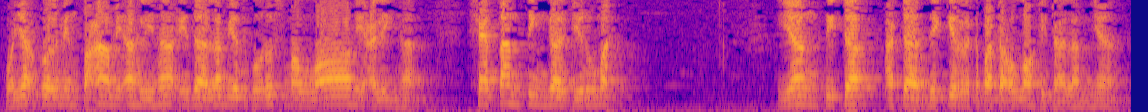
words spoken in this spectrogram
wa ya'kul min ta'ami ahliha idza lam yadhkur ismallahi 'alaiha. Setan tinggal di rumah yang tidak ada zikir kepada Allah di dalamnya.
